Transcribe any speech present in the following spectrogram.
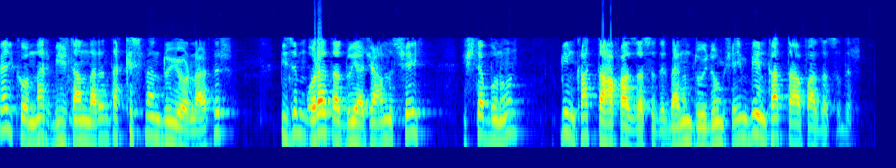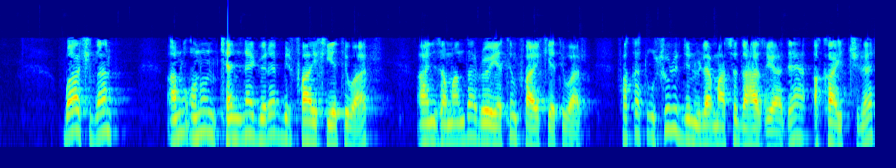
belki onlar vicdanlarında kısmen duyuyorlardır. Bizim orada duyacağımız şey işte bunun bin kat daha fazlasıdır. Benim duyduğum şeyin bin kat daha fazlasıdır. Bu açıdan onun kendine göre bir faikiyeti var. Aynı zamanda rüyetin faikiyeti var. Fakat usulü din uleması daha ziyade akaidçiler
